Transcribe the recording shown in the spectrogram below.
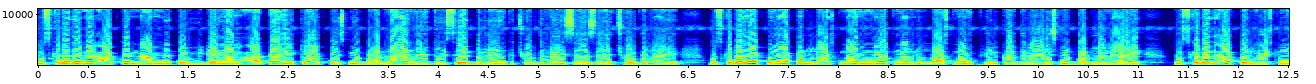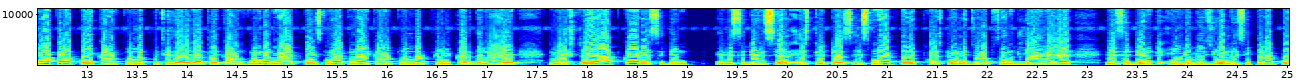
उसके बाद अगर आपका नाम में कोई मिडिल नाम आता है तो आपको इसमें भरना है, नहीं तो इसे ब्लैंक छोड़ देना है, इसे ऐसे ही छोड़ देना है। उसके बाद आपको यहाँ पर लास्ट नाम में अपना लास्ट नाम फिल कर देना है, इसमें भर लेना है। उसके बाद आपको नेक्स्ट में यहाँ पर आपको अकाउंट नंबर पूछा जाएगा। तो अकाउंट नंबर में आपको इसमें अपना अकाउंट नंबर फिल कर देना है। नेक्स्ट है आपका रेसिडेंट रेसिडेंशियल स्टेटस इसमें आपको ये फ़र्स्ट वाले जो ऑप्शन दिया हुआ है रेसिडेंट इंडिविजुअल इसी पर आपको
